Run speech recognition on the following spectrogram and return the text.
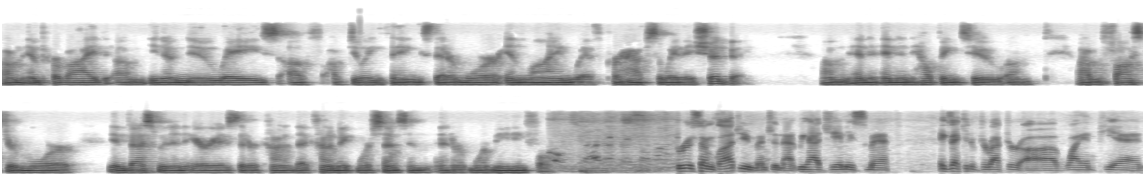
um, and provide um, you know new ways of, of doing things that are more in line with perhaps the way they should be, um, and and in helping to um, um, foster more investment in areas that are kind of that kind of make more sense and, and are more meaningful. Bruce, I'm glad you mentioned that. We had Jamie Smith, executive director of YNPN,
